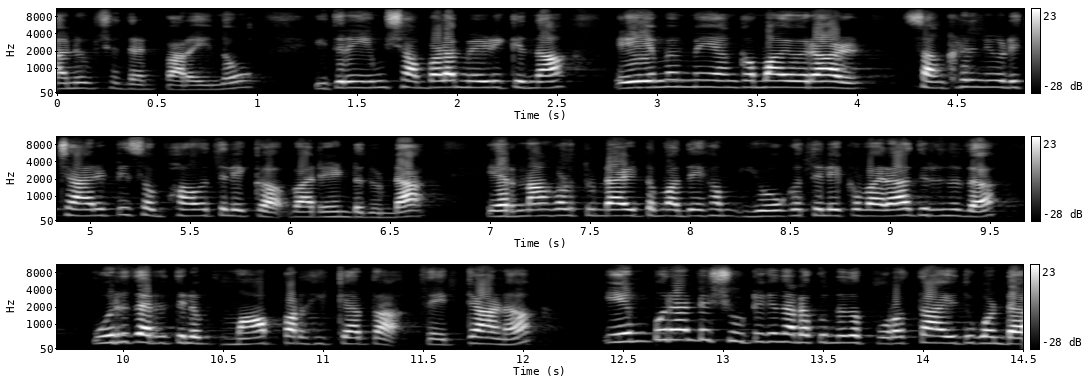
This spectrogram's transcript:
അനൂപ് ചന്ദ്രൻ പറയുന്നു. ഇത്രയും ശമ്പളം മേടിക്കുന്ന എ എം എം എ അംഗമായ ഒരാൾ സംഘടനയുടെ ചാരിറ്റി സ്വഭാവത്തിലേക്ക് വരേണ്ടതുണ്ട്. എറണാകുളത്തുണ്ടായിട്ടും അദ്ദേഹം യോഗത്തിലേക്ക് വരാതിരുന്നത് ഒരു തരത്തിലും മാപ്പർഹിക്കാത്ത തെറ്റാണ്. എമ്പുരാന്റെ ഷൂട്ടിംഗ് നടക്കുന്നത് പുറത്തായതുകൊണ്ട്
